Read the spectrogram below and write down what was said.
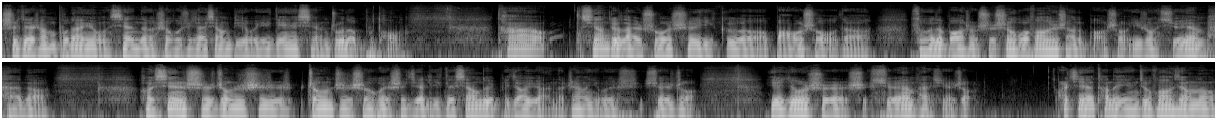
世界上不断涌现的社会学家相比，有一点显著的不同。他相对来说是一个保守的，所谓的保守是生活方式上的保守，一种学院派的，和现实政治是政治社会世界离得相对比较远的这样一位学者，也就是是学院派学者。而且他的研究方向呢？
